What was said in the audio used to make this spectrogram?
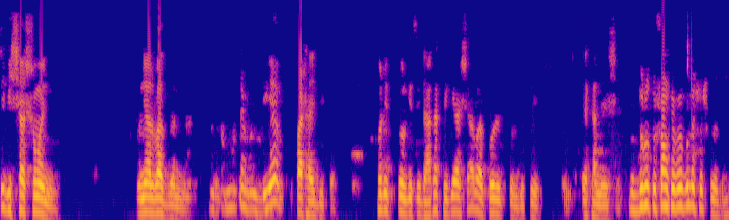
চিকিৎসার সময় নেই উনি আর বাঁচবেন না। দিয়ে পাঠাই দিতে ফরিদপুর গেছি ঢাকা থেকে আসে আবার ফরিদপুর গেছি এখানে এসে। দ্রুত সংক্ষেপে বলে শেষ করে দিন।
